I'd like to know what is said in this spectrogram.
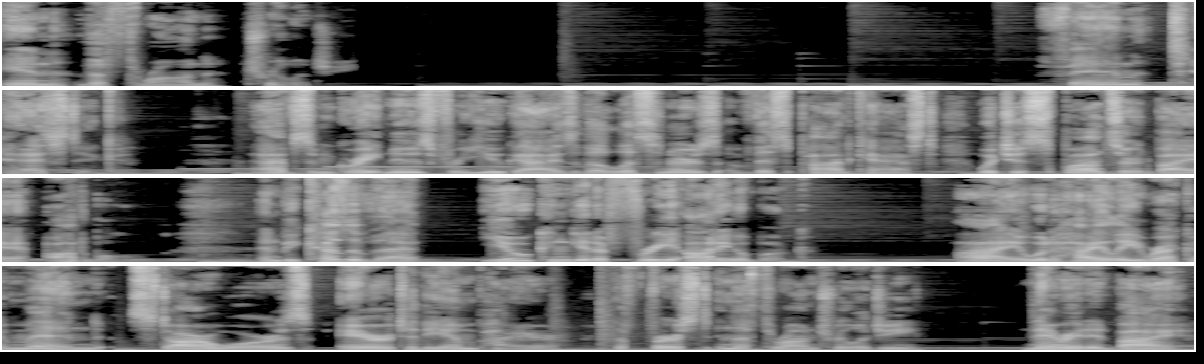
in the Thrawn trilogy. Fantastic. I have some great news for you guys, the listeners of this podcast, which is sponsored by Audible. And because of that, you can get a free audiobook. I would highly recommend Star Wars Heir to the Empire the first in the Thrawn trilogy, narrated by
